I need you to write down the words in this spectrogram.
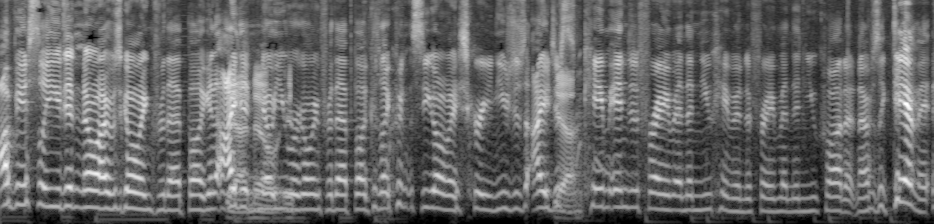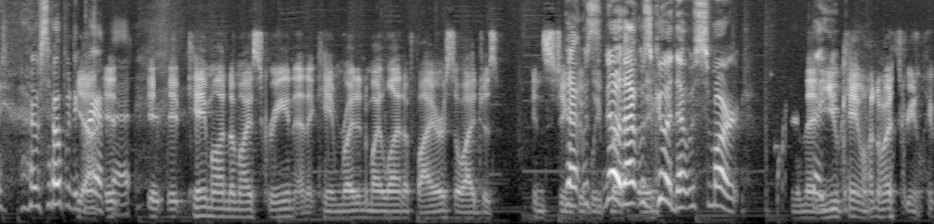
Obviously, you didn't know I was going for that bug, and I Yeah, didn't no, know you it- were going for that bug because I couldn't see you on my screen. You just, I just Yeah. came into frame, and then you came into frame, and then you caught it, and I was like, "Damn it!" I was hoping to Yeah, grab it, that. it, it came onto my screen and it came right into my line of fire, so I just That instinctively was no, that was good. That was smart. And then that you you- came onto my screen like, Yeah,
